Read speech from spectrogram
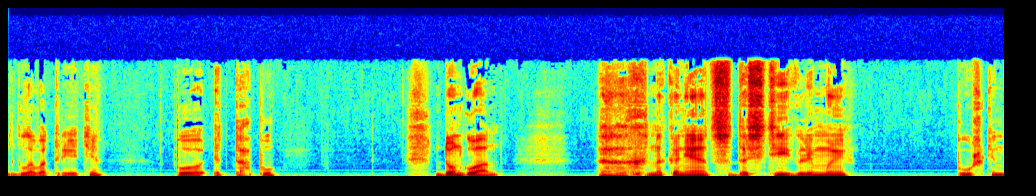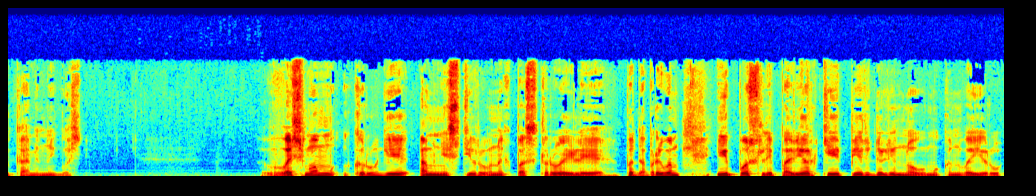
Глава третья. По этапу. Дон Гуан. Ах, наконец достигли мы. Пушкин, каменный гость. В восьмом круге амнистированных построили под обрывом и после поверки передали новому конвоиру,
